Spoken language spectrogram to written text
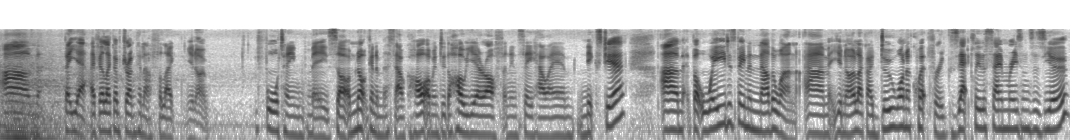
Um, but yeah, I feel like I've drunk enough for like you know 14 me. So I'm not going to miss alcohol. I'm going to do the whole year off and then see how I am next year. Um, but weed has been another one. Um, you know, like I do want to quit for exactly the same reasons as you.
